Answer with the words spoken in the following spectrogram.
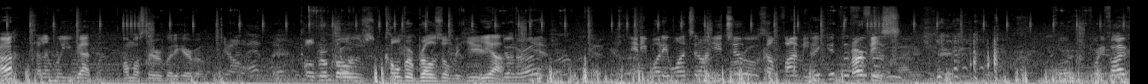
Huh? Tell them who you got then. Almost everybody here, bro. Yo, Cobra Bros. Cobra Bros over here. Yeah. You wanna run it? Anybody wants it on YouTube? Come find me. Hey, get the Murphy's. 45?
